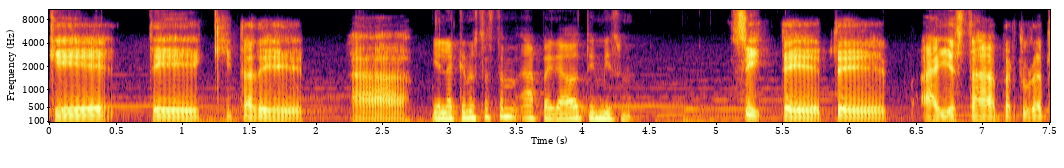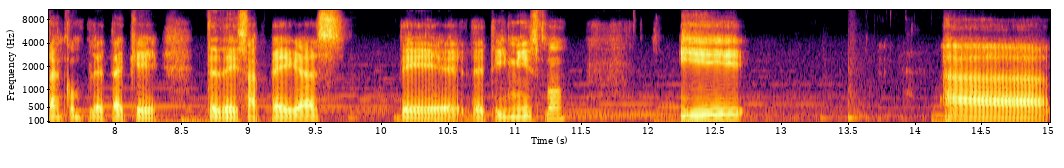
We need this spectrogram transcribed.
que te quita de... ah, Y en la que no estás tan apegado a ti mismo. sí, te, te- hay esta apertura tan completa que te desapegas de, de ti mismo y... ah,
